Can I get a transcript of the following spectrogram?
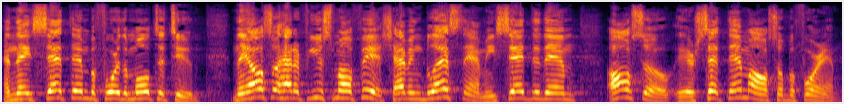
And they set them before the multitude. And they also had a few small fish. Having blessed them, he said to them also, or set them also before him.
